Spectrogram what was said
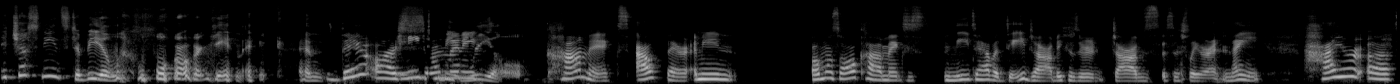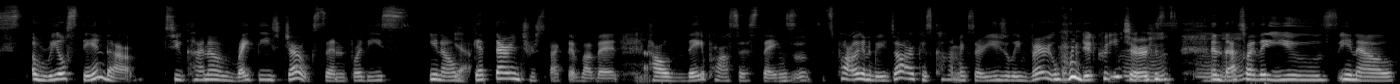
it just needs to be a little more organic and there are so many real. comics out there. I mean, almost all comics need to have a day job because their jobs essentially are at night. Hire a, a real stand up to kind of write these jokes and for these, you know, Yeah. get their introspective of it, Yeah. how they process things. It's probably going to be dark because comics are usually very wounded creatures. Mhm, And that's mhm. why they use, you know,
